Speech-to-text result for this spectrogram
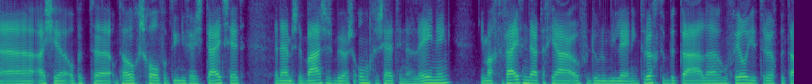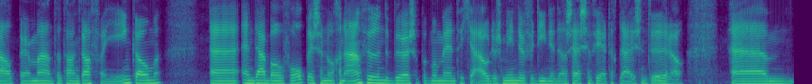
Uh, als je op, het, op de hogeschool of op de universiteit zit, dan hebben ze de basisbeurs omgezet in een lening. Je mag er 35 jaar over doen om die lening terug te betalen. Hoeveel je terugbetaalt per maand, dat hangt af van je inkomen. Uh, en daarbovenop is er nog een aanvullende beurs op het moment dat je ouders minder verdienen dan 46.000 euro. Um,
